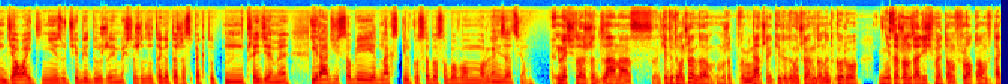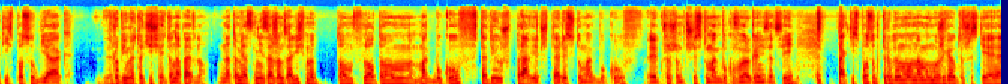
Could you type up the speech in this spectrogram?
dział IT nie jest u ciebie duży i myślę, że do tego też aspektu mm, przejdziemy i radzi sobie jednak z kilkusetosobową organizacją. Myślę, że dla nas, kiedy dołączyłem do, może powiem inaczej, kiedy dołączyłem do NetGuru, nie zarządzaliśmy tą flotą w taki sposób, jak robimy to dzisiaj, to na pewno. Natomiast nie zarządzaliśmy tą flotą MacBooków, wtedy już prawie 400 MacBooków, yy, przepraszam, 300 MacBooków w organizacji, w taki sposób, który by nam umożliwiał te wszystkie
